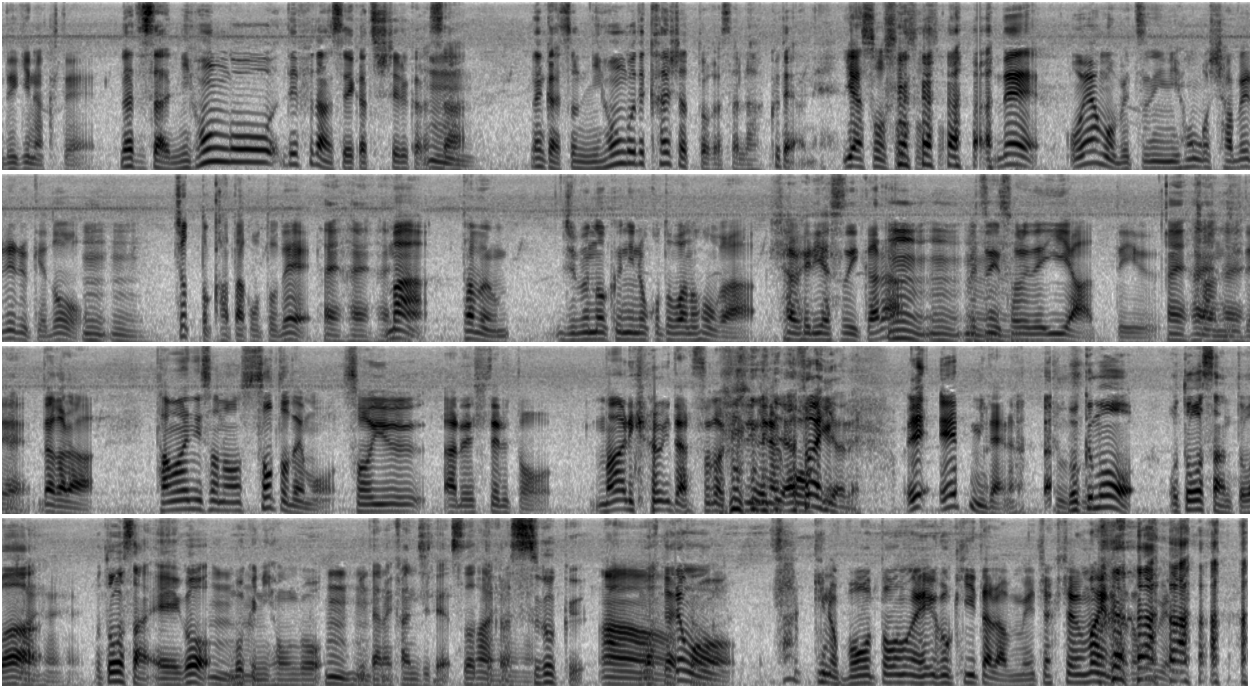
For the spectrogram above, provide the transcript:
できなくて。だってさ日本語で普段生活してるからさ、うん。なんかその日本語で返しちゃった方がさ楽だよね。いやそうそうそうそう。で親も別に日本語喋れるけど、うんうん。ちょっと片言で、はいはいはいまあ多分自分の国の言葉の方が喋りやすいから、うんうんうんうん。別にそれでいいやっていう感じで。だからたまにその外でもそういうあれしてると周りから見たらすごい不思議なや光景。ばいよねええ？みたいな。僕もお父さんとは、お父さん英語、うんうん。僕日本語、うんうんみたいな感じで育ったからすごくあー。わかるでもさっきの冒頭の英語聞いたらめちゃくちゃうまいなと思うけど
